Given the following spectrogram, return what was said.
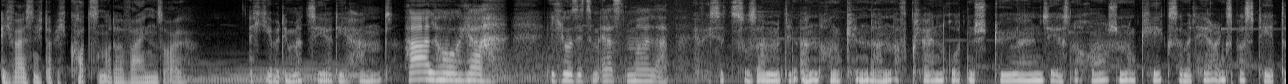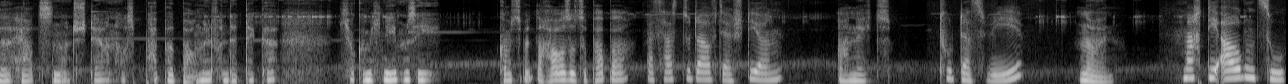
Ich weiß nicht, ob ich kotzen oder weinen soll. Ich gebe dem Erzieher die Hand. Hallo, ja. Ich hole sie zum ersten Mal ab. Evie sitzt zusammen mit den anderen Kindern auf kleinen roten Stühlen. Sie essen Orangen und Kekse mit Heringspastete, Herzen und Sterne aus Pappe baumeln von der Decke. Ich hocke mich neben sie. Kommst du mit nach Hause zu Papa? Was hast du da auf der Stirn? Ach, nichts. Tut das weh? Nein. Mach die Augen zu.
